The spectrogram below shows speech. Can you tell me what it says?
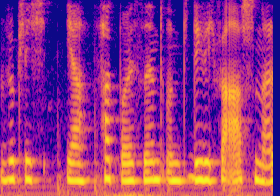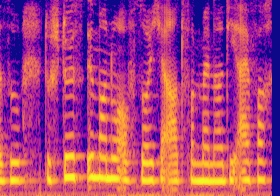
wirklich ja, Fuckboys sind und die dich verarschen. Also du stößt immer nur auf solche Art von Männer, die einfach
